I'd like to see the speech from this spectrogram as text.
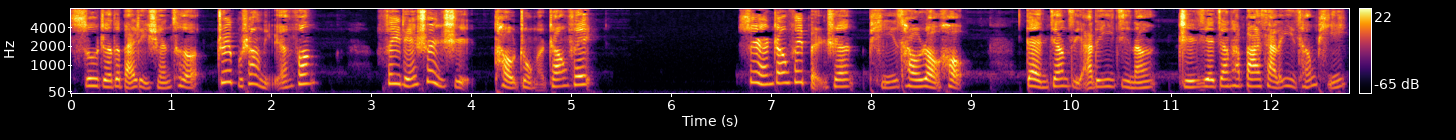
苏哲的百里玄策追不上李元芳，飞廉顺势套中了张飞。虽然张飞本身皮糙肉厚，但姜子牙的一技能直接将他扒下了一层皮。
